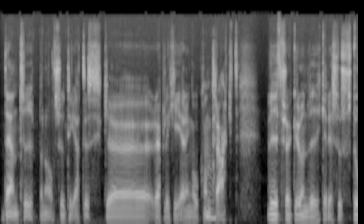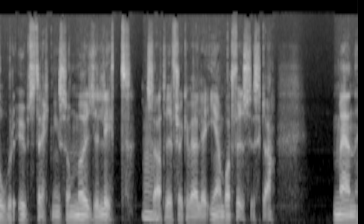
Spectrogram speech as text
den typen av syntetisk eh, replikering och kontrakt. Mm. Vi försöker undvika det i så stor utsträckning som möjligt. Mm. Så att vi försöker välja enbart fysiska. Men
